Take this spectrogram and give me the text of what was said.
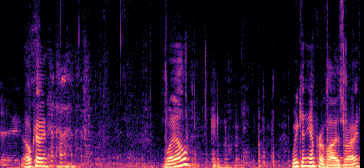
day. Okay. Well, we can improvise, right?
